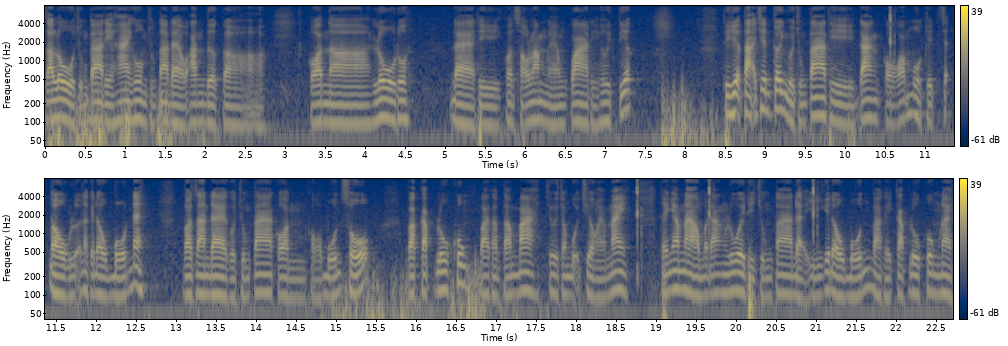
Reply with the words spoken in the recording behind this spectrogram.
Zalo của chúng ta thì hai hôm chúng ta đều ăn được uh, con uh, lô thôi. Đề thì con 65 ngày hôm qua thì hơi tiếc. Thì hiện tại trên kênh của chúng ta thì đang có một cái đầu nữa là cái đầu 4 này. Và dàn đề của chúng ta còn có 4 số. Và cặp lô khung 3883 chơi trong buổi chiều ngày hôm nay. Thì anh em nào mà đang nuôi thì chúng ta để ý cái đầu 4 và cái cặp lô khung này.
